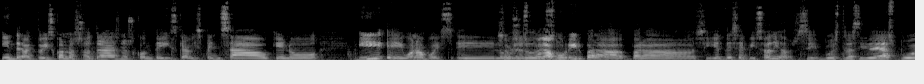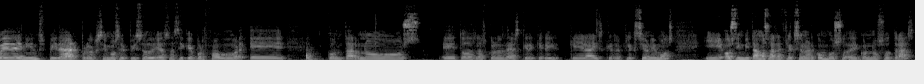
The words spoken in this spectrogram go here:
interactuéis con nosotras, nos contéis qué habéis pensado, qué no. Y eh, bueno, pues eh, lo Sobre que se os pueda eso. ocurrir para, para siguientes episodios. Sí, vuestras ideas pueden inspirar próximos episodios, así que por favor, eh, contarnos eh, todas las cosas de las que queréis- queráis que reflexionemos y os invitamos a reflexionar con, vos- eh, con nosotras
